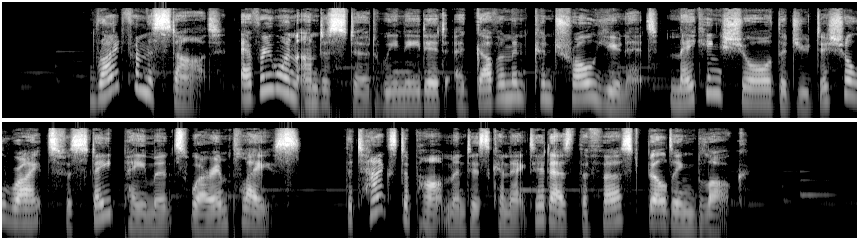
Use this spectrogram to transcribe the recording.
Right from the start, everyone understood we needed a government control unit making sure the judicial rights for state payments were in place. The tax department is connected as the first building block.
